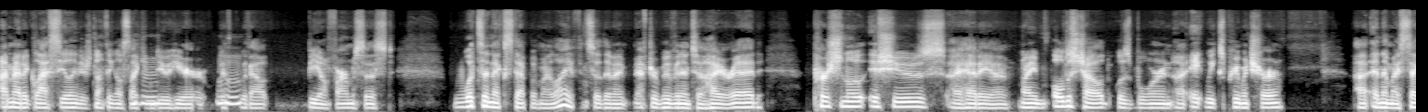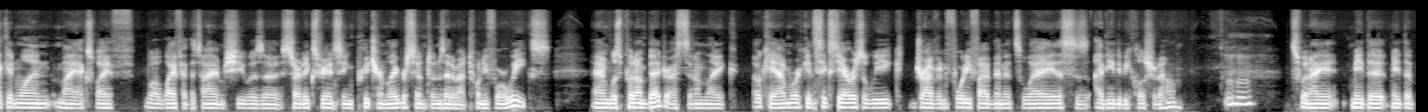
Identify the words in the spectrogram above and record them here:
i'm at a glass ceiling there's nothing else mm-hmm. i can mm-hmm. do here with, mm-hmm. without being a pharmacist what's the next step of my life? And so then I, after moving into higher ed, personal issues, I had a, uh, my oldest child was born uh, eight weeks premature. Uh, and then my second one, my ex-wife, well, wife at the time, she was uh, started experiencing preterm labor symptoms at about 24 weeks and was put on bed rest. And I'm like, okay, I'm working 60 hours a week, driving 45 minutes away. This is, I need to be closer to home. Mm-hmm. That's when I made the, made the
